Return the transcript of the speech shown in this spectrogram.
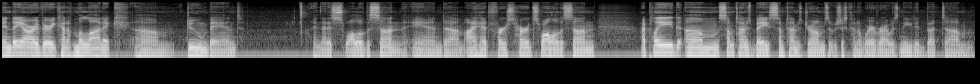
and they are a very kind of melodic um, doom band, and that is Swallow the Sun. And um, I had first heard Swallow the Sun. I played um, sometimes bass, sometimes drums. It was just kind of wherever I was needed, but um,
